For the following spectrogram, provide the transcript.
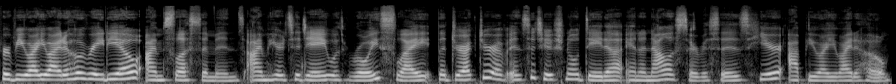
For BYU Idaho Radio, I'm Celeste Simmons. I'm here today with Roy Slight, the Director of Institutional Data and Analysis Services here at BYU Idaho.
